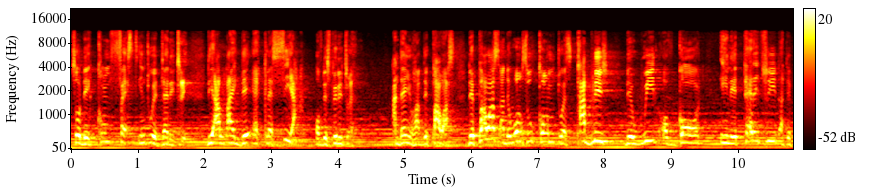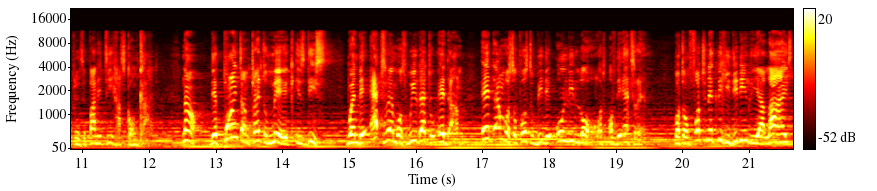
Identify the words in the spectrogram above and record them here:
So they come first into a territory. They are like the ecclesia of the spiritual. And then you have the powers. The powers are the ones who come to establish the will of God in a territory that the principality has conquered. Now, the point I'm trying to make is this. When the earth realm was wielded to Adam, Adam was supposed to be the only lord of the earth realm. But unfortunately, he didn't realize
